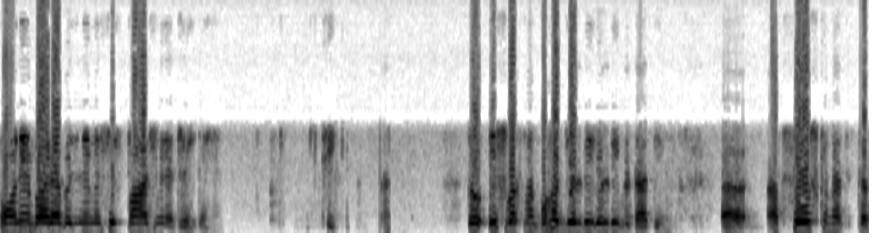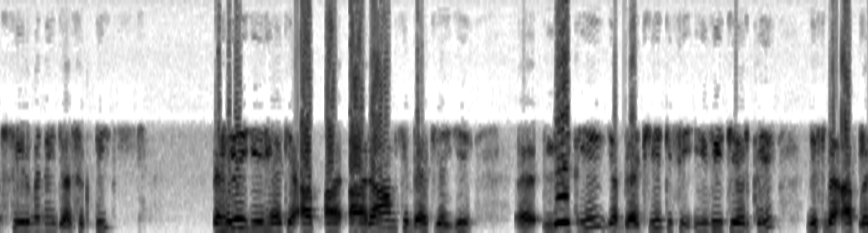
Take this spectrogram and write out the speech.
پونے بارہ بجنے میں صرف پانچ منٹ رہ گئے ہیں۔ ٹھیک۔ تو اس وقت میں بہت جلدی جلدی بتاتی ہوں۔ افسوس کہ میں تفصیل میں نہیں جا سکتی۔ پہلے یہ ہے کہ آپ آرام سے بیٹھ جائیے۔ لیٹیے یا بیٹھیے کسی ایزی چیئر پہ جس میں آپ کا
